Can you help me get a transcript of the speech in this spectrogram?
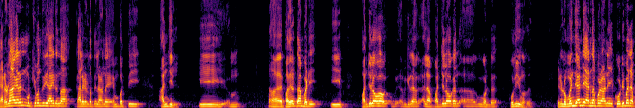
കരുണാകരൻ മുഖ്യമന്ത്രിയായിരുന്ന കാലഘട്ടത്തിലാണ് എൺപത്തി അഞ്ചിൽ ഈ പതിനെട്ടാം പടി ഈ പഞ്ചലോക വിഗ്രഹ അല്ല പഞ്ചലോകം കൊണ്ട് പൊതിയുന്നത്. പിന്നീട് ഉമ്മൻചാണ്ടി ആയിരുന്നപ്പോഴാണ് ഈ കൊടിമരം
